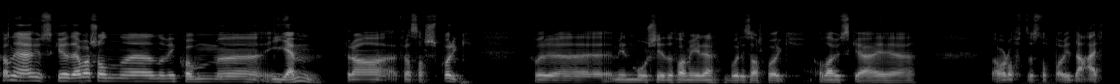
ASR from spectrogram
kan jeg huske. Det var sånn eh, når vi kom eh, hjem fra, fra Sarpsborg. For mors side familie bor i Sarpsborg. Og da husker jeg Da var det ofte stoppa vi der.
